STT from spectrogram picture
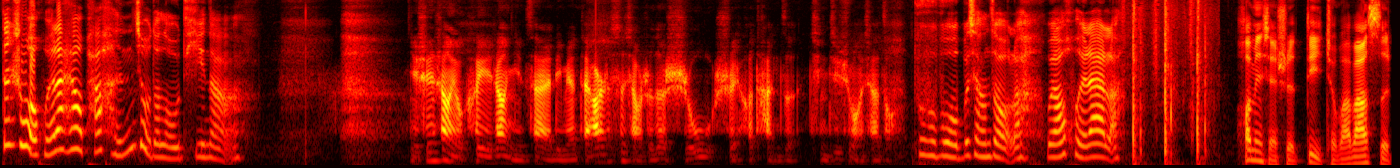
但是我回来还要爬很久的楼梯呢。你身上有可以让你在里面待二十四小时的食物、水和毯子，请继续往下走。不不不，我不想走了，我要回来了。画面显示 D 九八八四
